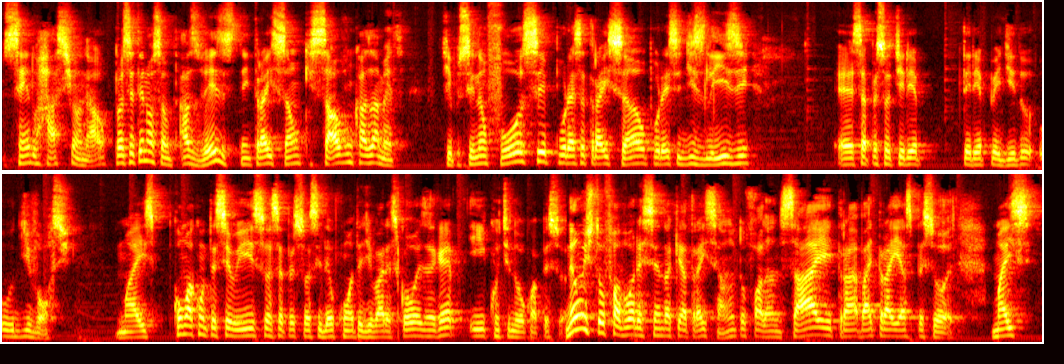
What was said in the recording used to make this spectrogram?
sendo racional. Pra você ter noção, às vezes tem traição que salva um casamento. Tipo, se não fosse por essa traição, por esse deslize, essa pessoa teria, teria pedido o divórcio. Mas como aconteceu isso, essa pessoa se deu conta de várias coisas né, e continuou com a pessoa. Não estou favorecendo aqui a traição, não estou falando sai tra vai trair as pessoas, mas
